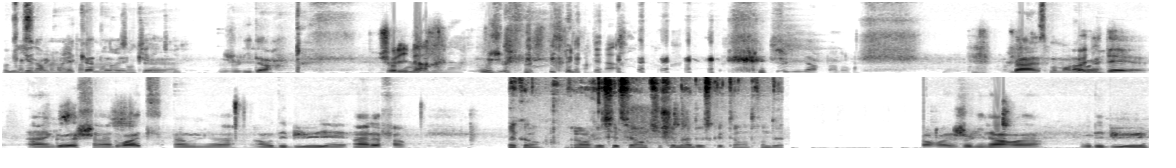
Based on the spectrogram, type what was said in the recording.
Au milieu, vrai normalement, il n'y a pas vraiment de raison qu'il y ait un euh, truc. Joli dard. Joli nard. Jolinard. Jolinard. Joli dard, pardon. Bah à ce moment-là, ouais. idée. euh. Un gauche, un à droite, un au, milieu- un au début et un à la fin. D'accord. Alors, je vais essayer de faire un petit schéma de ce que tu es en train de. Alors euh, Jolinard euh, au début,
